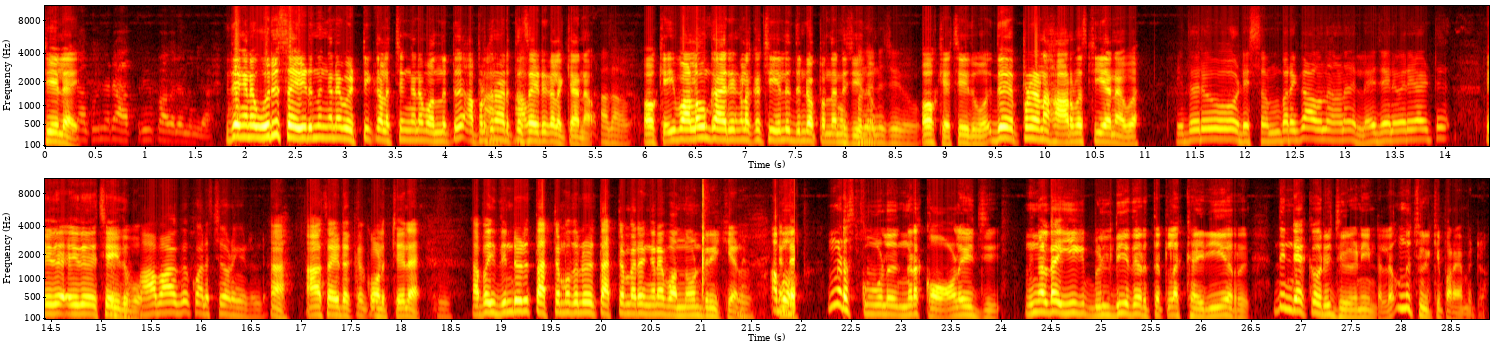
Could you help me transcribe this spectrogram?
ശീലായി. ഇതെങ്ങനെ ഒരു സൈഡിൽ നിന്ന് ഇങ്ങനെ വെട്ടിക്കളച്ച് ഇങ്ങനെ വന്നിട്ട് അപ്പുറത്തിന് അടുത്ത സൈഡ് കളിക്കാനോ അതാവും. ഓക്കെ ഈ വളവും കാര്യങ്ങളൊക്കെ ചെയ്യൽ ഇതിന്റെ ഒപ്പം തന്നെ ചെയ്തു. ഓക്കെ ചെയ്തു പോകും ഇത് എപ്പോഴാണ് ഹാർവെസ്റ്റ് ചെയ്യാനാവുക? ഇതൊരു ഡിസംബറിക്ക് ആവുന്നതാണ്. അല്ലേ? ജനുവരി ആയിട്ട് ഇത് ഇത് ചെയ്തു പോകും ആ ഭാഗം കുലച്ചു തുടങ്ങിയിട്ടുണ്ട്. ആ ആ സൈഡൊക്കെ കുളച്ച് അല്ലേ? അപ്പൊ ഇതിന്റെ ഒരു തറ്റം മുതൽ ഒരു തറ്റം വരെ ഇങ്ങനെ വന്നുകൊണ്ടിരിക്കുകയാണ്. അപ്പൊ നിങ്ങളുടെ സ്കൂൾ നിങ്ങളുടെ കോളേജ് നിങ്ങളുടെ ഈ ബിൽഡ് ചെയ്തെടുത്തിട്ടുള്ള കരിയർ ഇതിന്റെയൊക്കെ ഒരു ജേണി ഉണ്ടല്ലോ. ഒന്ന് ചുരുക്കി പറയാൻ പറ്റുമോ?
